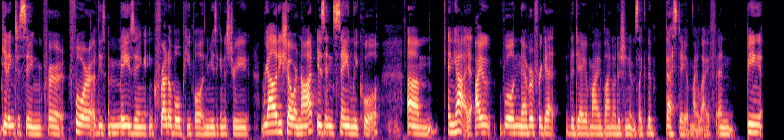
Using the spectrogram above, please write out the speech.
getting to sing for four of these amazing incredible people in the music industry reality show or not is insanely cool. Um and yeah I, I will never forget the day of my blind audition. It was like the best day of my life. And being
